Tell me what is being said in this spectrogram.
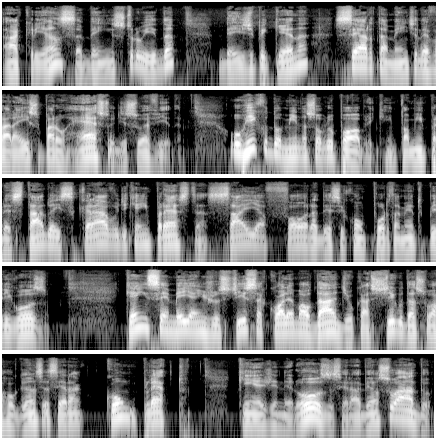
A criança bem instruída desde pequena, certamente levará isso para o resto de sua vida. O rico domina sobre o pobre. Quem toma emprestado é escravo de quem empresta. Saia fora desse comportamento perigoso. Quem semeia a injustiça colhe a maldade. O castigo da sua arrogância será completo. Quem é generoso será abençoado,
